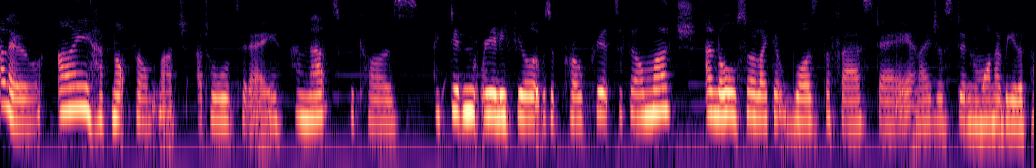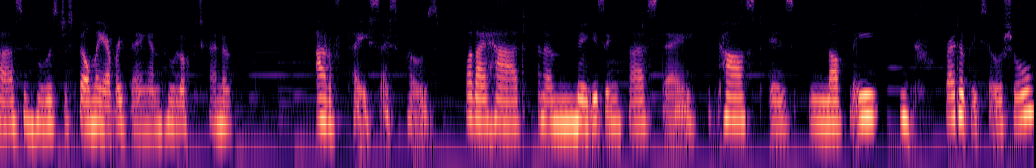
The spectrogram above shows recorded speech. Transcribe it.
Hello, I have not filmed much at all today, and that's because I didn't really feel it was appropriate to film much, and also like it was the first day and I just didn't want to be the person who was just filming everything and who looked kind of out of place, I suppose. But I had an amazing first day. The cast is lovely, incredibly social,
